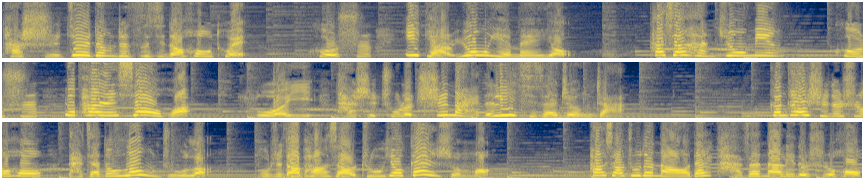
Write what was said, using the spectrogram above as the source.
他使劲蹬着自己的后腿。可是，一点用也没有。他想喊救命，可是又怕人笑话，所以他使出了吃奶的力气在挣扎。刚开始的时候，大家都愣住了，不知道胖小猪要干什么。胖小猪的脑袋卡在那里的时候，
